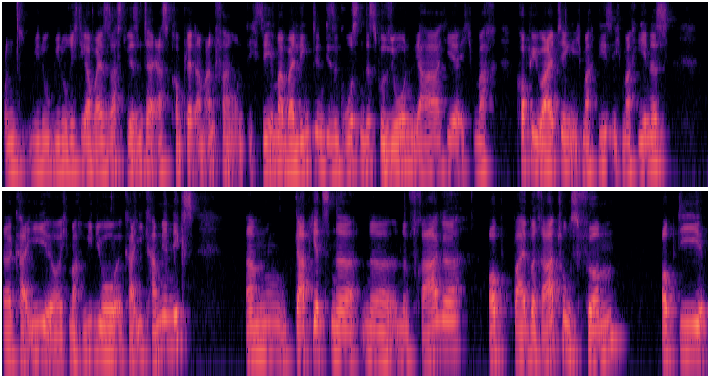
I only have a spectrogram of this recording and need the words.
und wie du, wie du richtigerweise sagst, wir sind da erst komplett am Anfang. Und ich sehe immer bei LinkedIn diese großen Diskussionen, ja, hier, ich mache Copywriting, ich mache dies, ich mache jenes, äh, KI, ich mache Video, KI kann mir nichts ähm, gab jetzt eine, eine, eine Frage, ob bei Beratungsfirmen, ob die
